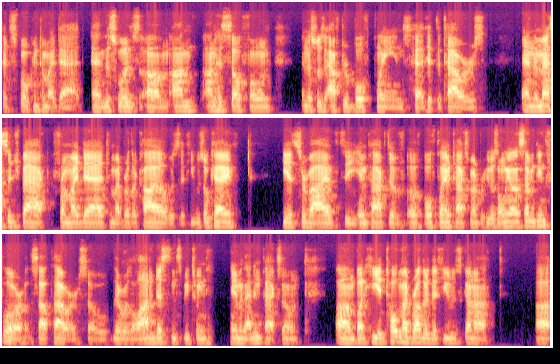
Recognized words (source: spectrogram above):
had spoken to my dad, and this was um, on on his cell phone, and this was after both planes had hit the towers. And the message back from my dad to my brother Kyle was that he was okay. He had survived the impact of, of both plane attacks. Remember, he was only on the 17th floor of the South Tower, so there was a lot of distance between him and that impact zone. Um, but he had told my brother that he was gonna uh,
